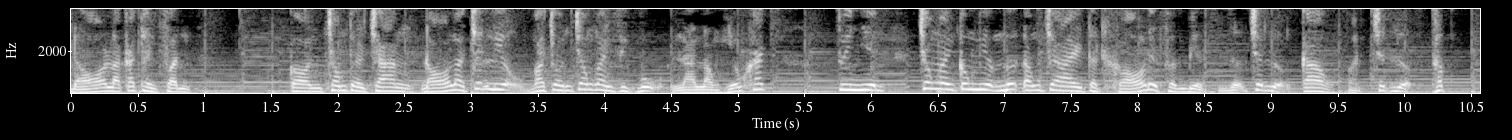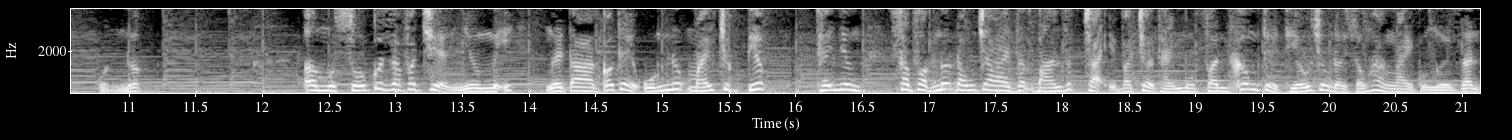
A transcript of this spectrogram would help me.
đó là các thành phần. Còn trong thời trang, đó là chất liệu và còn trong ngành dịch vụ là lòng hiếu khách. Tuy nhiên, trong ngành công nghiệp nước đóng chai thật khó để phân biệt giữa chất lượng cao và chất lượng thấp của nước. Ở một số quốc gia phát triển như Mỹ, người ta có thể uống nước máy trực tiếp. Thế nhưng, sản phẩm nước đóng chai vẫn bán rất chạy và trở thành một phần không thể thiếu trong đời sống hàng ngày của người dân.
